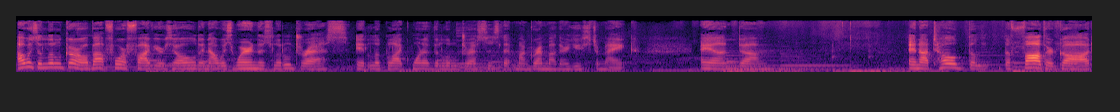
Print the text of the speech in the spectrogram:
I was a little girl, about four or five years old, and I was wearing this little dress. It looked like one of the little dresses that my grandmother used to make. And um, and I told the the Father God,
